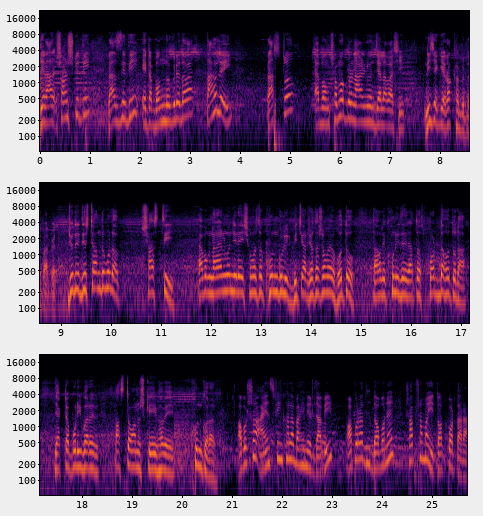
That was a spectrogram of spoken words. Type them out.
যে রা- সংস্কৃতি রাজনীতি এটা বন্ধ করে দেওয়া তাহলেই রাষ্ট্র এবং সমগ্র নারায়ণগঞ্জ জেলাবাসী নিজেকে রক্ষা করতে পারবে যদি দৃষ্টান্তমূলক শাস্তি এবং নারায়ণগঞ্জের এই সমস্ত খুনগুলির বিচার যথাসময়ে হতো তাহলে খুনিদের এত স্পর্ধা হতো না যে একটা পরিবারের পাঁচটা মানুষকে এইভাবে খুন করার। অবশ্য আইন শৃঙ্খলা বাহিনীর দাবি অপরাধ দমনে সবসময়ই তৎপর তারা।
